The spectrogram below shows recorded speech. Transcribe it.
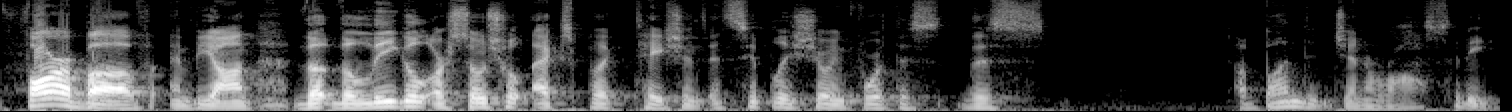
far above and beyond the, the legal or social expectations and simply showing forth this, this abundant generosity.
